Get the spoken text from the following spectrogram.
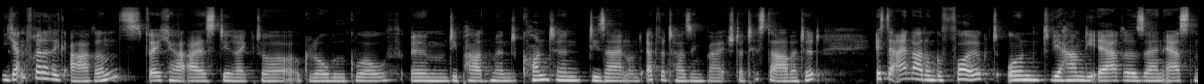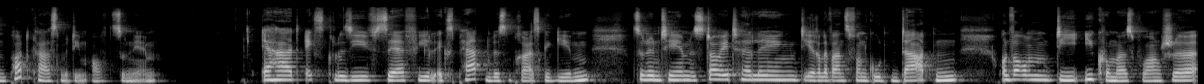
Jan-Frederik Ahrens, welcher als Direktor Global Growth im Department Content, Design und Advertising bei Statista arbeitet, ist der Einladung gefolgt und wir haben die Ehre, seinen ersten Podcast mit ihm aufzunehmen. Er hat exklusiv sehr viel Expertenwissen preisgegeben zu den Themen Storytelling, die Relevanz von guten Daten und warum die E-Commerce-Branche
